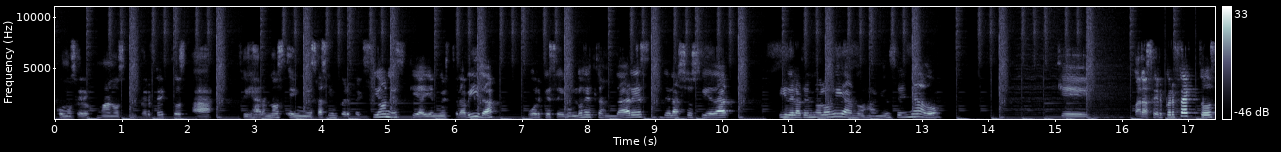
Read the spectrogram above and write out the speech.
como seres humanos imperfectos a fijarnos en esas imperfecciones que hay en nuestra vida, porque según los estándares de la sociedad y de la tecnología nos han enseñado que para ser perfectos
